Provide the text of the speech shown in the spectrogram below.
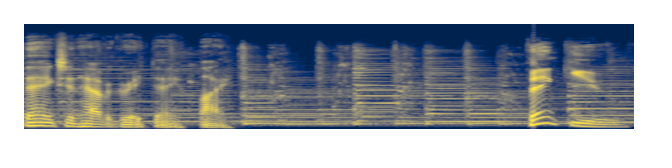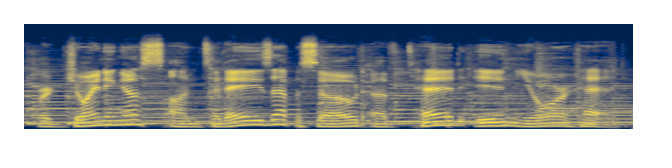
Thanks and have a great day. Bye. Thank you for joining us on today's episode of TED in Your Head.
